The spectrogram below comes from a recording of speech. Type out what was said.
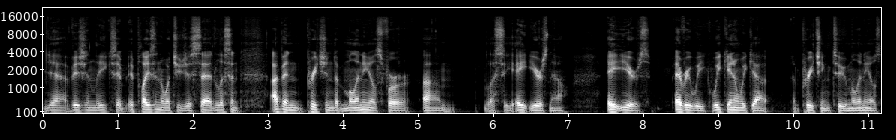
Yeah, vision leaks. It, it, plays into what you just said. Listen, I've been preaching to millennials for um, let's see, eight years now. Eight years every week, week in and week out preaching to millennials,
